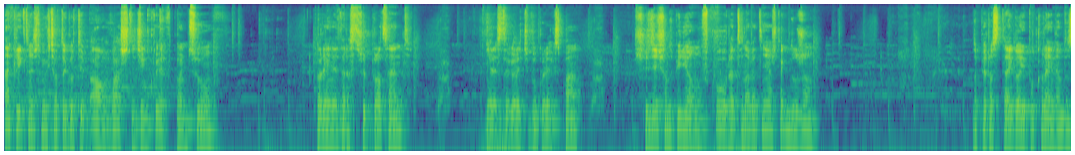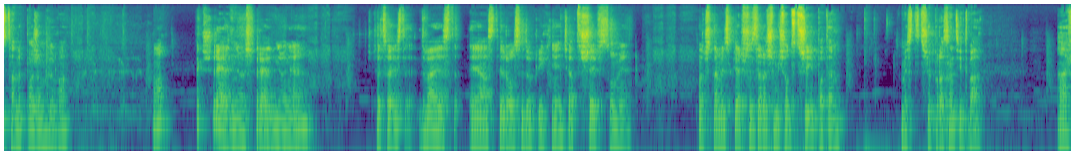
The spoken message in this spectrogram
A kliknąć bym chciał tego typa. O właśnie, dziękuję, w końcu. Kolejny teraz 3%. Ile z tego leci w ogóle expa? 60 milionów, kurde, to nawet nie aż tak dużo. Dopiero z tego i po kolejnym dostanę poziom chyba. No, tak średnio, średnio, nie? Jeszcze co jest? Dwa jest Asterosy do kliknięcia, trzy w sumie. Znaczy tam jest pierwszy 0,83 i potem jest 3% i 2. Ach,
